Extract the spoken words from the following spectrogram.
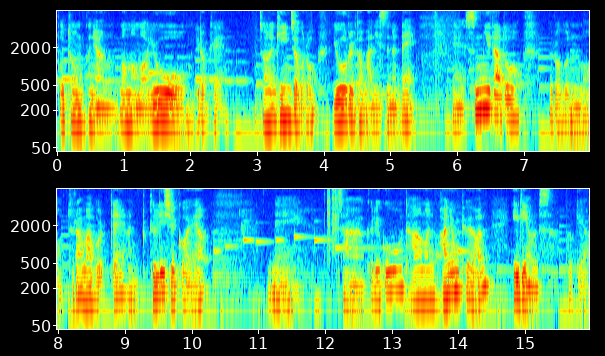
보통 그냥 뭐뭐뭐 요 이렇게 저는 개인적으로 요를 더 많이 쓰는데 네, 씁니다도 여러분 뭐 드라마 볼 때 들리실 거예요. 네. 자, 그리고 다음은 관용 표현 idioms 볼게요.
